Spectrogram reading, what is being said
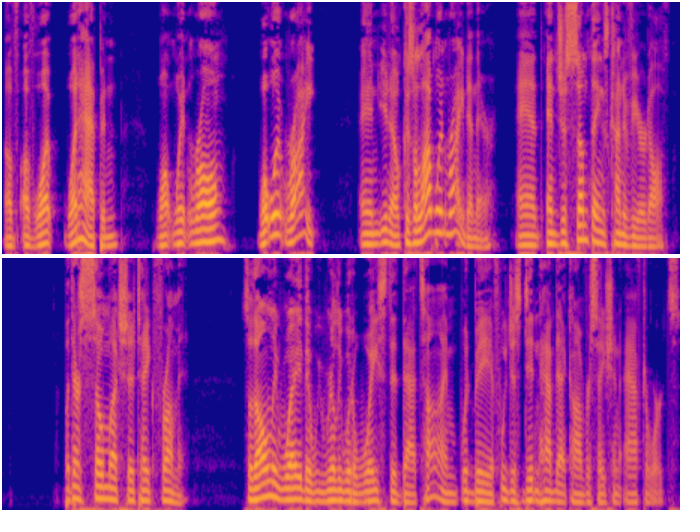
of of what what happened, what went wrong, what went right, and you know, because a lot went right in there, and and just some things kind of veered off but there's so much to take from it. So the only way that we really would have wasted that time would be if we just didn't have that conversation afterwards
